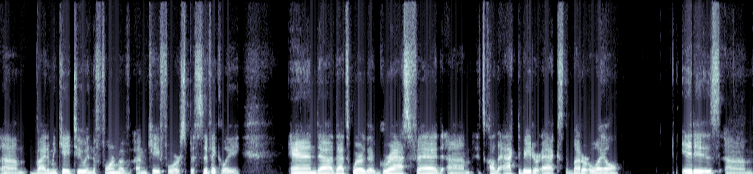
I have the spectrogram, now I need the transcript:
um, vitamin K2 in the form of MK4 specifically and uh, that's where the grass fed um, it's called the activator x the butter oil it is um,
